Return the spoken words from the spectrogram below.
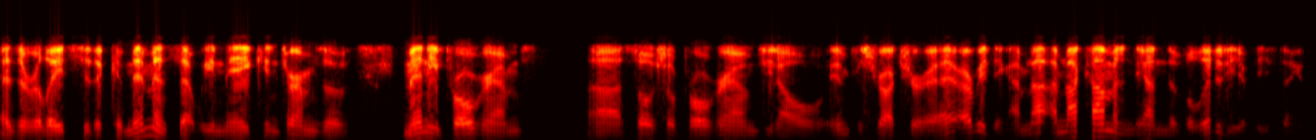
as it relates to the commitments that we make in terms of many programs uh, social programs, you know, infrastructure, everything. I'm not I'm not commenting on the validity of these things.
